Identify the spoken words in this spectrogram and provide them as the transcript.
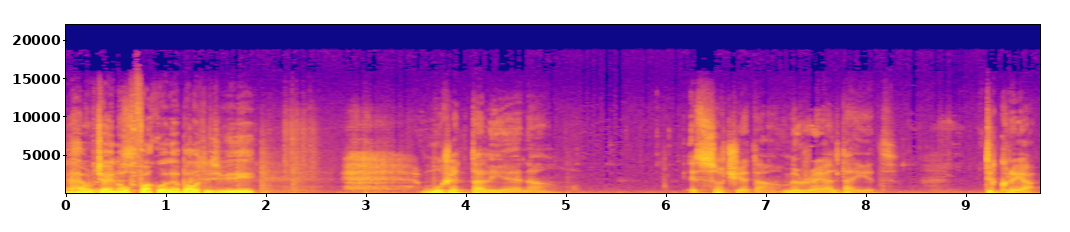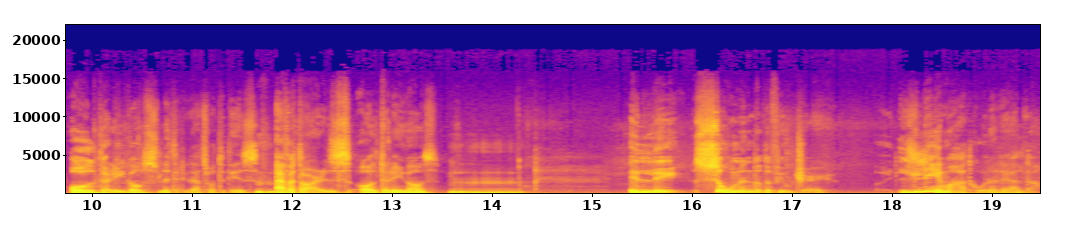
Eh, which I know fuck all about, ġviri. Mux it-taljena, il-soċieta mir-realtajiet, tikkrea alter egos, literally that's what it is, mm -hmm. avatars, alter egos, mm -hmm. illi soon into the future, li ma ħatkun il-realtà.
